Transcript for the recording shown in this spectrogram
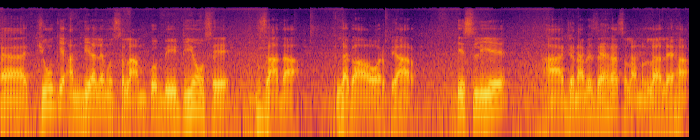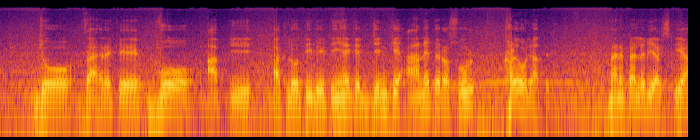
क्योंकि अम्बिया अलैहिस्सलाम को बेटियों से ज़्यादा लगाव और प्यार, इसलिए जनाब जहरा सलाम जो ज़ाहिर कि वो आपकी अखलौती बेटी हैं कि जिनके आने पर रसूल खड़े हो जाते थे। मैंने पहले भी अर्ज़ किया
